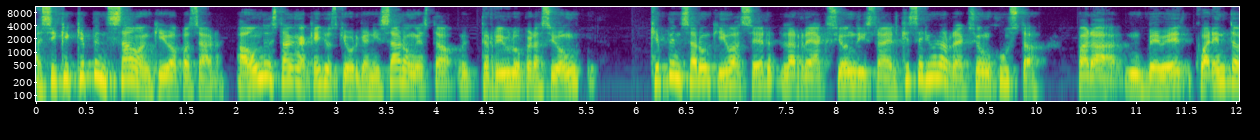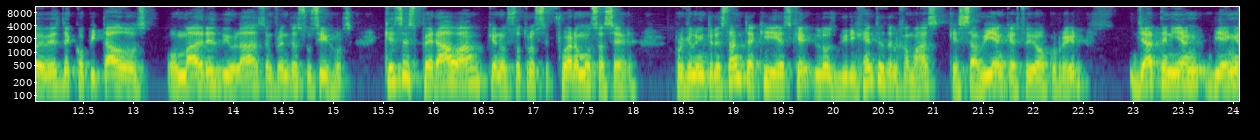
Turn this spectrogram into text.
Así que, ¿qué pensaban que iba a pasar? ¿A dónde están aquellos que organizaron esta terrible operación? ¿Qué pensaron que iba a ser la reacción de Israel? ¿Qué sería una reacción justa para bebés, 40 bebés decapitados o madres violadas en frente a sus hijos? ¿Qué se esperaba que nosotros fuéramos a hacer? Porque lo interesante aquí es que los dirigentes del Hamas, que sabían que esto iba a ocurrir, ya tenían bien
